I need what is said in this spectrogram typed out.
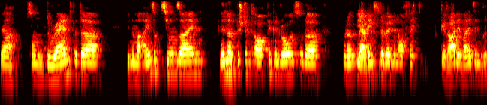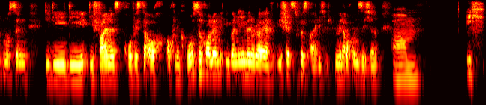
ja, so ein Durant wird da die Nummer 1 Option sein. Lillard bestimmt auch Pick and Rolls oder, oder, ja, denkst du, da werden dann auch vielleicht, gerade weil sie im Rhythmus sind, die, die, die, die Finals-Profis da auch, auch eine große Rolle übernehmen oder ja, wie schätzt du das eigentlich? Ich bin mir da auch unsicher. Um, ähm, ich,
